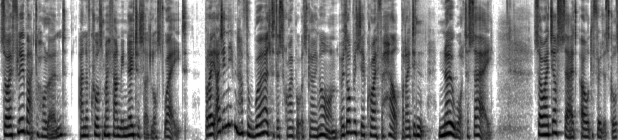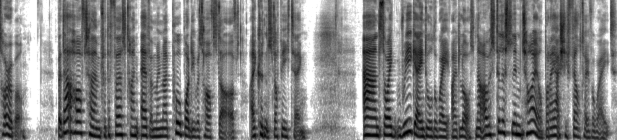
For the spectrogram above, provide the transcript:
So I flew back to Holland, and of course, my family noticed I'd lost weight. But I, I, didn't even have the words to describe what was going on. It was obviously a cry for help, but I didn't know what to say. So I just said, Oh, the food at school's horrible. But that half term, for the first time ever, when my poor body was half starved, I couldn't stop eating. And so I regained all the weight I'd lost. Now, I was still a slim child, but I actually felt overweight.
